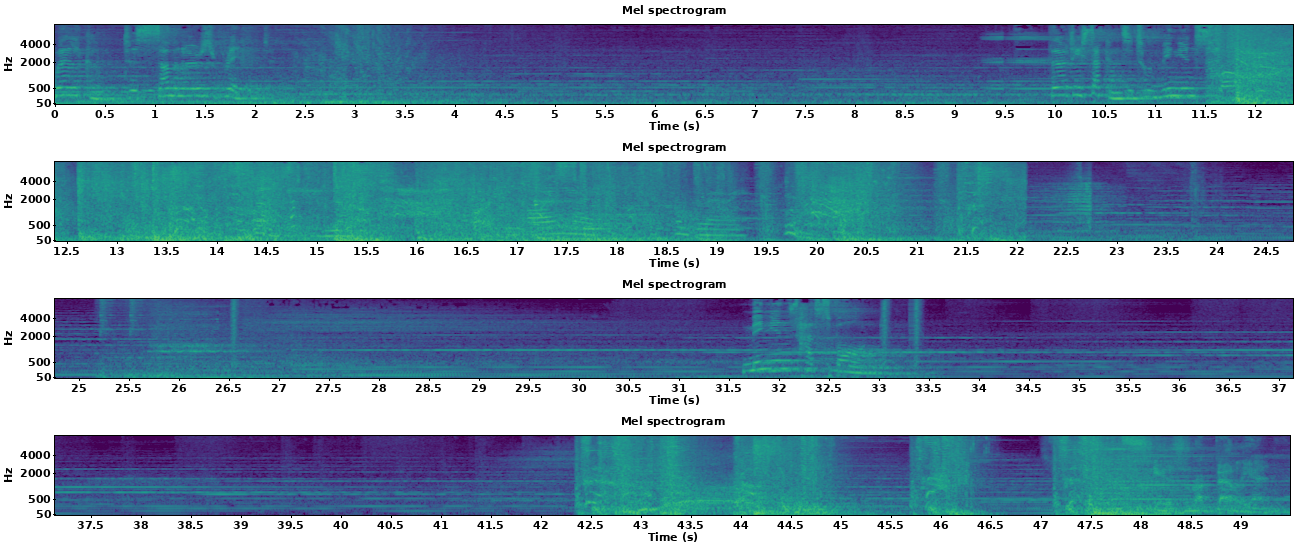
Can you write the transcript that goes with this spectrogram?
Welcome to Summoner's Rift. Thirty seconds until minions spawn. First, All right. Temporary. Minions have spawned. is rebellion.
